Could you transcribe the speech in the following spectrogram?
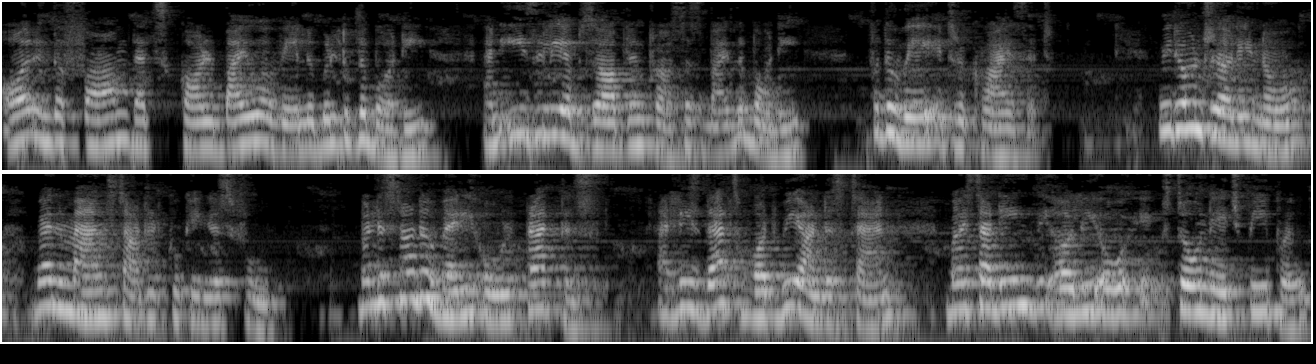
or in the form that's called bioavailable to the body and easily absorbed and processed by the body for the way it requires it. We don't really know when man started cooking his food, but it's not a very old practice. At least that's what we understand by studying the early Stone Age people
